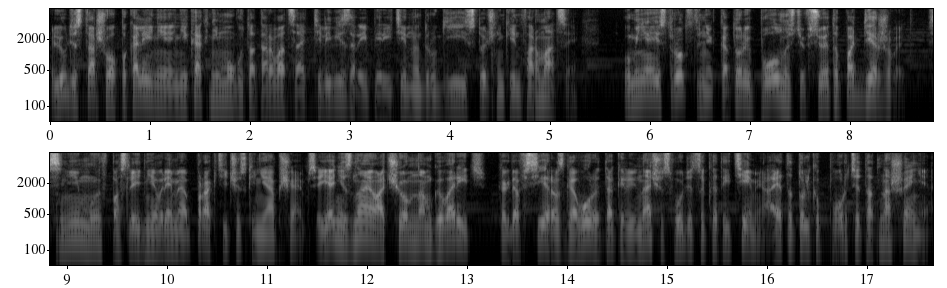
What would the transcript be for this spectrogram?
Люди старшего поколения никак не могут оторваться от телевизора и перейти на другие источники информации. У меня есть родственник, который полностью все это поддерживает. С ним мы в последнее время практически не общаемся. Я не знаю, о чем нам говорить, когда все разговоры так или иначе сводятся к этой теме, а это только портит отношения.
